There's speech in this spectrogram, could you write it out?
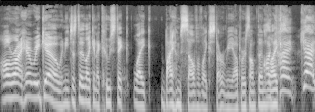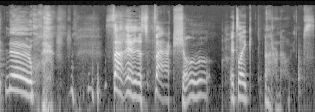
"All right, here we go," and he just did like an acoustic like by himself of like "Start Me Up" or something I like can't get no. satisfaction. It's like I don't know. It's,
